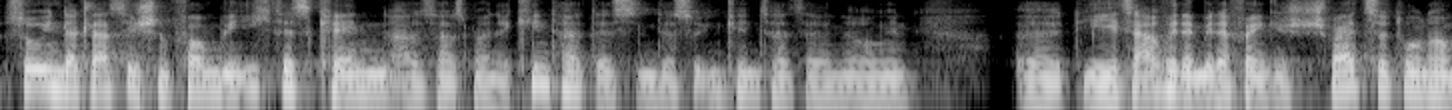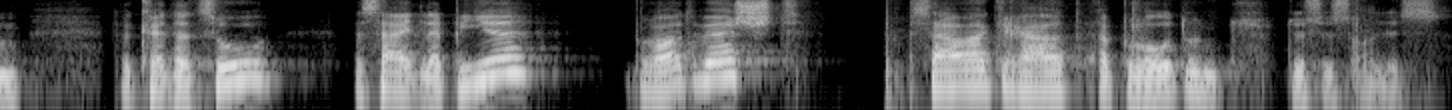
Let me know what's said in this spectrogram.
so in der klassischen Form, wie ich das kenne, also aus meiner Kindheit, das sind ja so in Kindheitserinnerungen, äh, die jetzt auch wieder mit der fränkischen Schweiz zu tun haben, da gehört dazu ein Seidler Bier, Bratwurst, Sauerkraut, ein Brot und das ist alles.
